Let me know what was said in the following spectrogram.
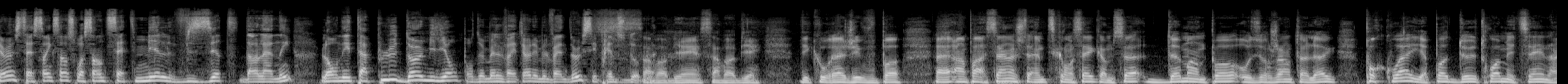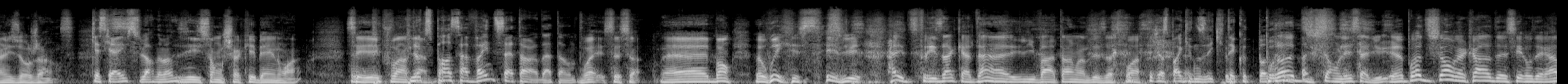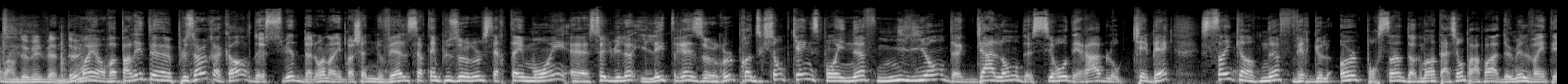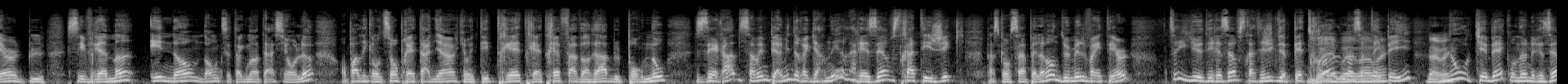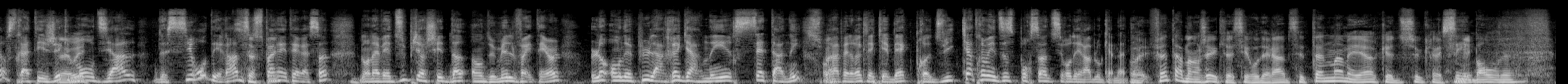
2020-2021, c'était 567 000 visites dans l'année. Là, on est à plus d'un million pour 2021-2022, c'est près du double. Ça va bien, ça va bien. Découragez-vous pas. Euh, en passant, je te- un petit conseil comme ça, demande pas aux urgentologues pourquoi il n'y a pas deux, trois médecins dans les urgences. Qu'est-ce qui arrive si tu leur demandes? Ils sont choqués bien noirs. C'est Puis épouvantable. là, tu passes à 27 heures d'attente. Ouais, c'est ça. Euh, bon, euh, oui, c'est lui. Hey, du Trisac attend, il va attendre en désespoir. J'espère qu'ils nous pas. Production, on les salue. Euh, production record de sirop d'érable en 2022. Oui, on va parler de plusieurs records de suite, Benoît, dans les prochaines nouvelles. Certains plus heureux, certains moins. Euh, Celui-là, il est très heureux. Production de 15,9 millions de gallons de sirop d'érable au Québec. 59,1% d'augmentation par rapport à 2021. C'est vraiment énorme, donc, cette augmentation-là. On parle des conditions printanières qui ont été très, très, très favorables pour nos érables. Ça a même permis de regarnir la réserve stratégique. Parce qu'on s'appellera en 2021. Tu sais, il y a des réserves stratégiques de pétrole Ouais, ouais, dans ouais, certains ouais. pays. Ben oui. Nous, au Québec, on a une réserve stratégique Ben oui. mondiale de sirop d'érable. C'est super intéressant. Mais on avait dû piocher dedans en 2021. Là, on a pu la regarnir cette année. On rappellera que le Québec produit 90% du sirop d'érable au Canada. Faites à manger avec le sirop d'érable. C'est tellement meilleur que du sucre. C'est bon, là.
